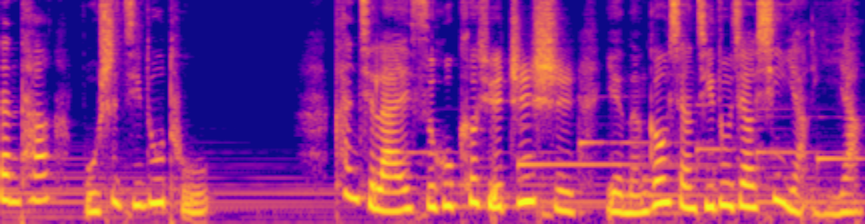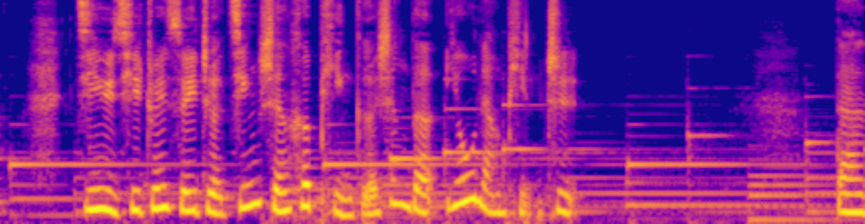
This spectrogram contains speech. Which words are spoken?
但他不是基督徒，看起来似乎科学知识也能够像基督教信仰一样，给予其追随者精神和品格上的优良品质。但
